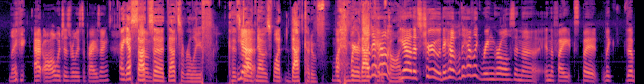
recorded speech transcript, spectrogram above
like at all, which is really surprising. I guess that's a that's a relief because Um, Yeah. God knows what that could have where that well, could have, have gone. yeah, that's true. They have they have like ring girls in the in the fights, but like the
